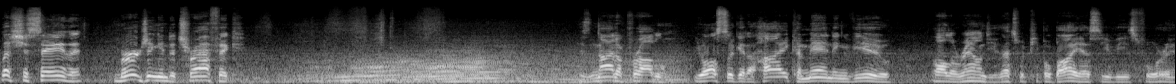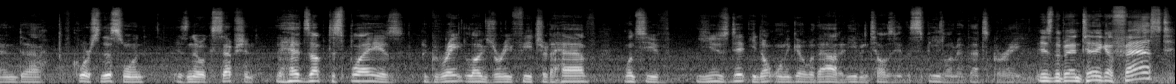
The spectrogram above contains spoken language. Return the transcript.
Let's just say that merging into traffic is not a problem. You also get a high commanding view all around you. That's what people buy SUVs for, and uh, of course this one is no exception. The heads-up display is a great luxury feature to have. Once you've used it, you don't want to go without it. even tells you the speed limit. That's great. Is the Bentayga fast?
